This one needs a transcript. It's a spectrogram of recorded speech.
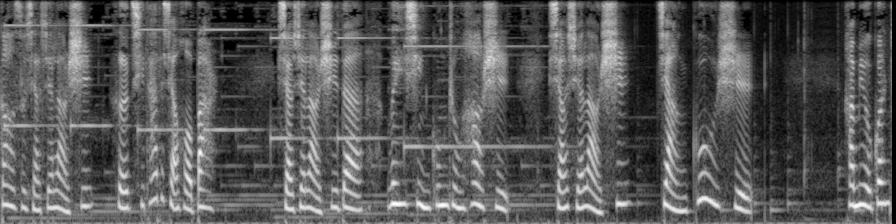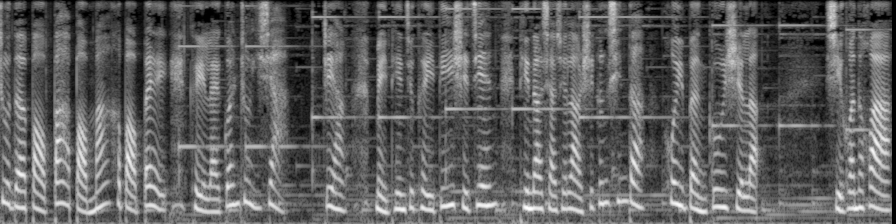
告诉小雪老师和其他的小伙伴儿。小雪老师的微信公众号是“小雪老师”。讲故事，还没有关注的宝爸、宝妈和宝贝可以来关注一下，这样每天就可以第一时间听到小学老师更新的绘本故事了。喜欢的话，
